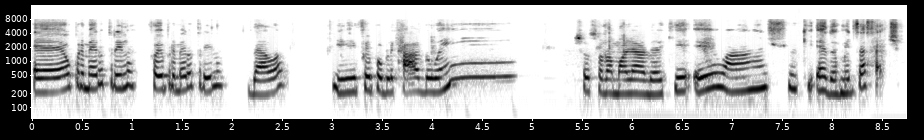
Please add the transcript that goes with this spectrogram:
é o primeiro thriller, foi o primeiro thriller dela e foi publicado em Deixa eu só dar uma olhada aqui. Eu acho que é 2017.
